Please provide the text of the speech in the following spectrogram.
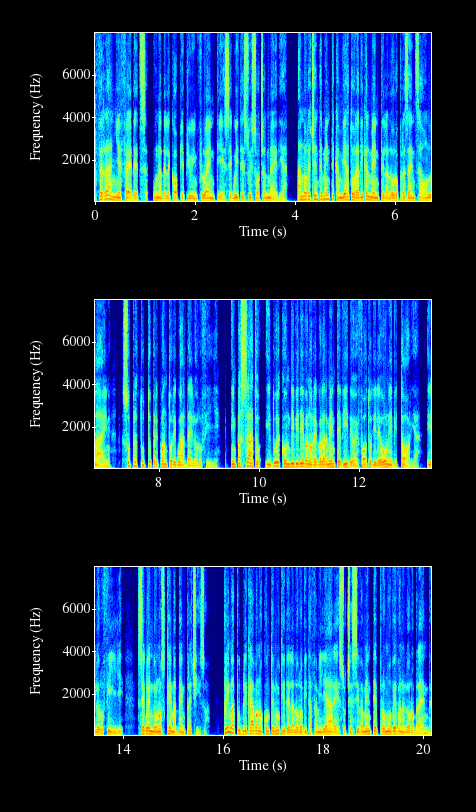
Ferragni e Fedez, una delle coppie più influenti e seguite sui social media, hanno recentemente cambiato radicalmente la loro presenza online, soprattutto per quanto riguarda i loro figli. In passato i due condividevano regolarmente video e foto di Leone e Vittoria, i loro figli, seguendo uno schema ben preciso. Prima pubblicavano contenuti della loro vita familiare e successivamente promuovevano il loro brand,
